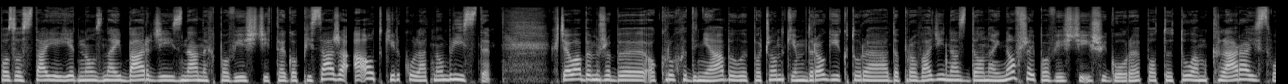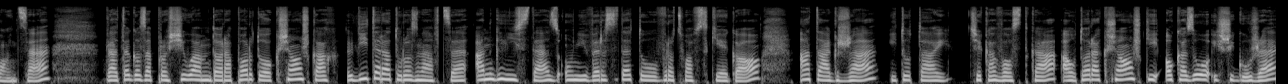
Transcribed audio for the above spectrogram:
pozostaje jedną z najbardziej znanych powieści tego pisarza, a od kilku lat noblisty. Chciałabym, żeby Okruchy Dnia były początkiem drogi, która doprowadzi nas do najnowszej powieści Ishigury pod tytułem Klara i Słońce. Dlatego zaprosiłam do raportu o książkach literaturoznawcę, anglistę z Uniwersytetu Wrocławskiego, a także, i tutaj ciekawostka, autora książki o Kazuo Ishigurze,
